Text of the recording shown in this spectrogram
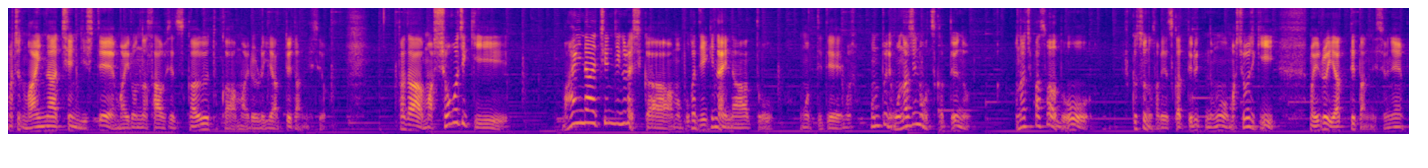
まあ、ちょっとマイナーチェンジして、まあ、いろんなサービスで使うとか、まあ、いろいろやってたんですよ。ただ、まあ、正直マイナーチェンジぐらいしか、まあ、僕はできないなと思っててもう本当に同じのを使ってるの同じパスワードを複数のサービスで使ってるっていうのも、まあ、正直まあいろいろやってたんですよね。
